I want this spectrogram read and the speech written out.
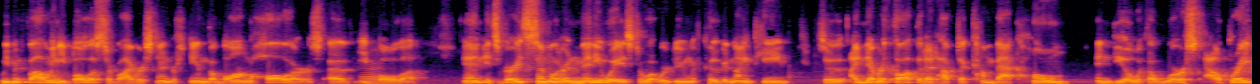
We've been following Ebola survivors to understand the long haulers of mm. Ebola. And it's very similar in many ways to what we're doing with COVID 19. So I never thought that I'd have to come back home and deal with a worse outbreak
